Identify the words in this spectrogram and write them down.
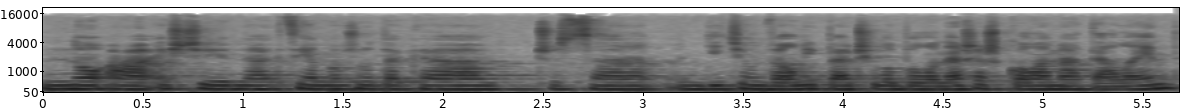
No a ešte jedna akcia, možno taká, čo sa deťom veľmi páčilo, bolo Naša škola má talent.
